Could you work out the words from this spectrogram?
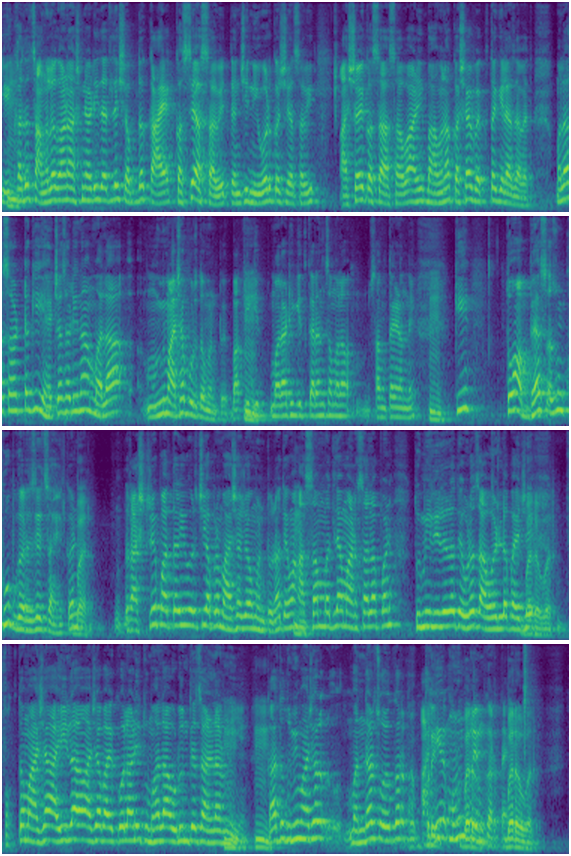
की एखादं चांगलं गाणं असण्यासाठी त्यातले शब्द काय कसे असावेत त्यांची निवड कशी असावी आशय कसा असावा आणि भावना कशा व्यक्त केल्या जाव्यात. मला असं वाटतं की ह्याच्यासाठी ना मला मी माझ्या पुरतं म्हणतोय. बाकी गीत मराठी गीतकारांचा मला सांगता येणार नाही. की तो अभ्यास अजून खूप गरजेचा आहे. कारण राष्ट्रीय पातळीवरची आपण भाषा जेव्हा म्हणतो ना तेव्हा आसाम मधल्या माणसाला पण तुम्ही लिहिलेलं तेवढंच आवडलं पाहिजे. फक्त माझ्या आईला माझ्या बायकोला आणि तुम्हाला आवडून ते चालणार नाहीये. का तर तुम्ही माझ्या मंदार चोळकर आहे म्हणून प्रेम करताय. बरोबर.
